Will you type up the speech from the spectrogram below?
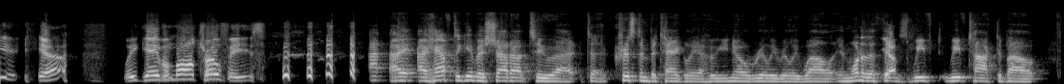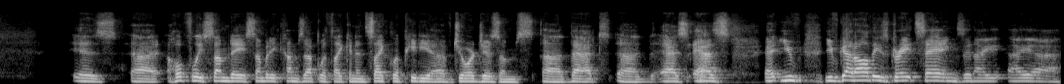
yeah, we gave them all trophies. I, I, have to give a shout out to uh, to Kristen Battaglia, who you know really really well. And one of the things yep. we've we've talked about is uh, hopefully someday somebody comes up with like an encyclopedia of Georgisms uh, that uh, as as uh, you've you've got all these great sayings and I I uh,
